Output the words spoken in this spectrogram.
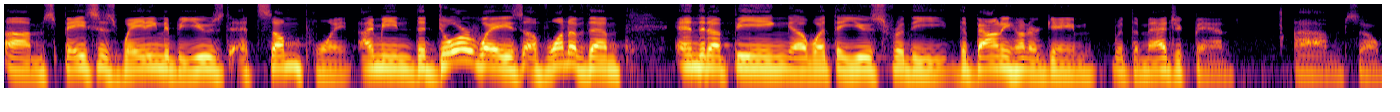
um, spaces waiting to be used at some point. I mean, the doorways of one of them ended up being uh, what they used for the the bounty hunter game with the Magic Band. Um, so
